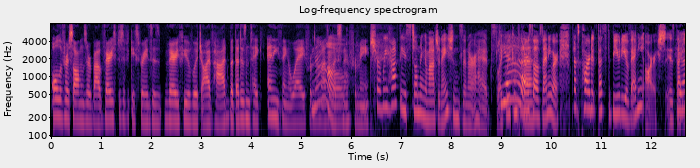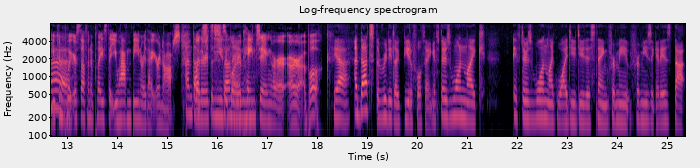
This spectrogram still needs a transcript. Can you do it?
all of her songs are about very specific experiences, very few of which I've had, but that doesn't take anything away from no. them as a listener for me. Sure, we have these stunning imaginations in our heads. Like we can put ourselves anywhere. That's part of that's the beauty of any art is that you can put yourself in a place that you haven't been or that you're not. And whether it's music stunning... or a painting or, or a book. Yeah. And that's the really like beautiful thing. If there's one like if there's one like why do you do this thing for me for music it is that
